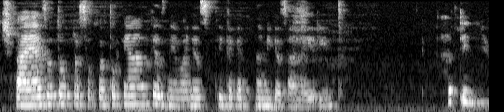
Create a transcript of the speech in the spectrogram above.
És pályázatokra szoktatok jelentkezni, vagy az titeket nem igazán érint? Hát így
